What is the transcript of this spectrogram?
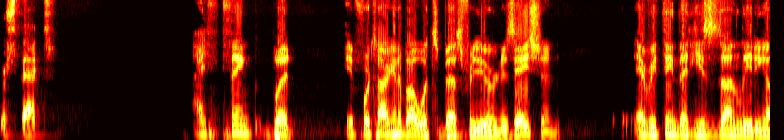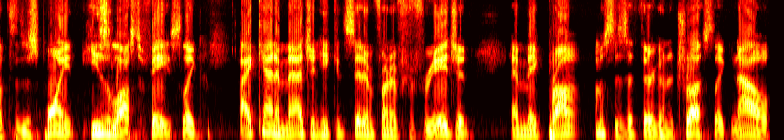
respect. I think, but if we're talking about what's best for the organization, everything that he's done leading up to this point, he's lost face. Like I can't imagine he can sit in front of a free agent and make promises that they're going to trust. Like now,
